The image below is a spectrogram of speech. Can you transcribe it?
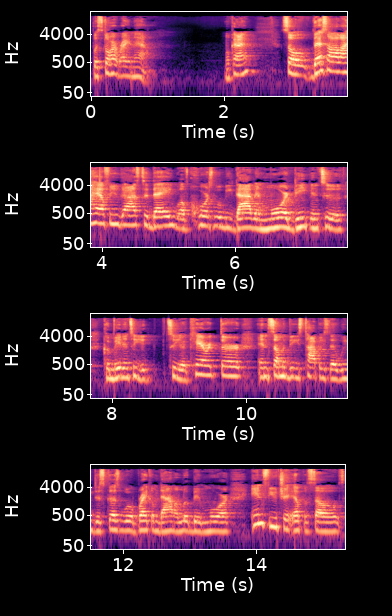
But start right now. Okay? So that's all I have for you guys today. Of course, we'll be diving more deep into committing to your to your character and some of these topics that we discussed we'll break them down a little bit more in future episodes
